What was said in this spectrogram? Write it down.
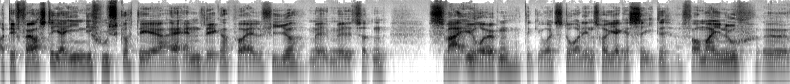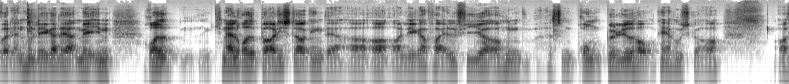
Og det første, jeg egentlig husker, det er, at Anne ligger på alle fire med, med sådan svej i ryggen. Det gjorde et stort indtryk. Jeg kan se det for mig endnu, øh, hvordan hun ligger der med en rød, knaldrød bodystocking der, og, og, og ligger på alle fire, og hun har sådan brun bølget hår, kan jeg huske, og, og,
